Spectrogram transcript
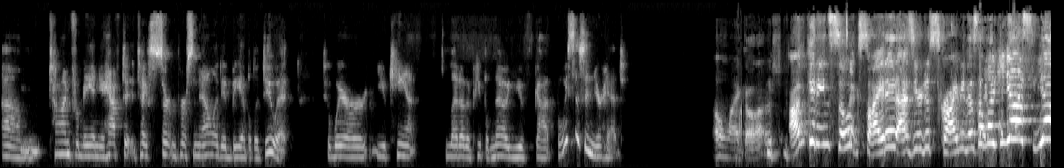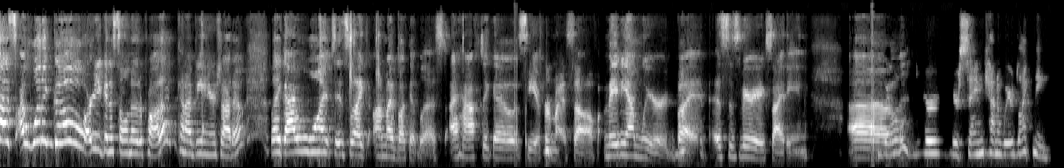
um, time for me, and you have to, it takes a certain personality to be able to do it to where you can't let other people know you've got voices in your head. Oh my gosh. I'm getting so excited as you're describing this. I'm like, yes, yes, I want to go. Are you going to sell another product? Can I be in your shadow? Like, I want, it's like on my bucket list. I have to go see it for myself. Maybe I'm weird, but this is very exciting. Um, well, you're, you're same kind of weird like me.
